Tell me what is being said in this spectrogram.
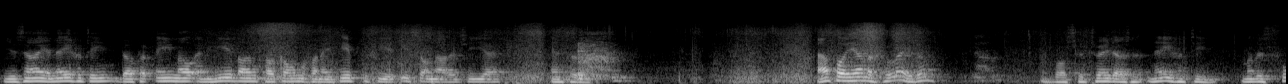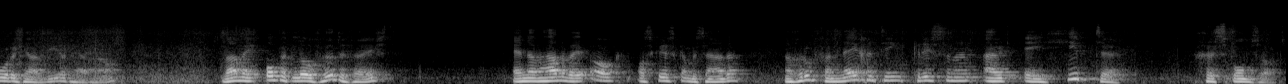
Jezaja 19, dat er eenmaal een heerban zal komen van Egypte via Israël naar Azië en terug. Een aantal jaren geleden, was in 2019, maar dat is vorig jaar weer herhaald, waren wij op het Loofhuttenfeest En dan hadden wij ook als christenambassade een groep van 19 christenen uit Egypte gesponsord.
